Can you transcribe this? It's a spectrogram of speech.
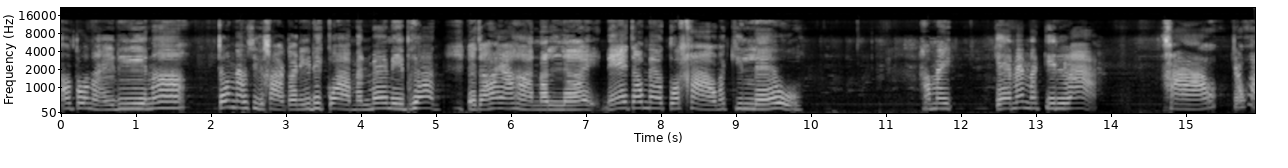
เอาตัวไหนดีนะ เจ้าแมวสีขาวตัวนี้ดีกว่า มันไม่มีเพื่อน เดี๋ยวจะให้อาหารมันเลยเน่เจ้าแมวตัวขาวมากินเร็วทำไมแกไม่มากินล่ะ ขาว เจ้าข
